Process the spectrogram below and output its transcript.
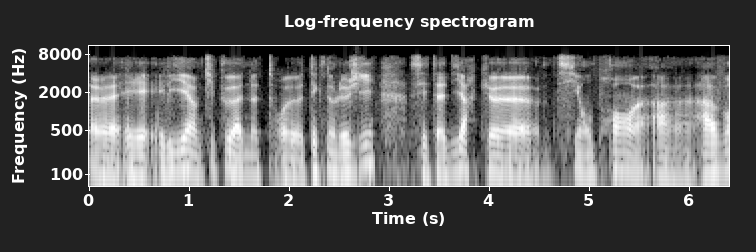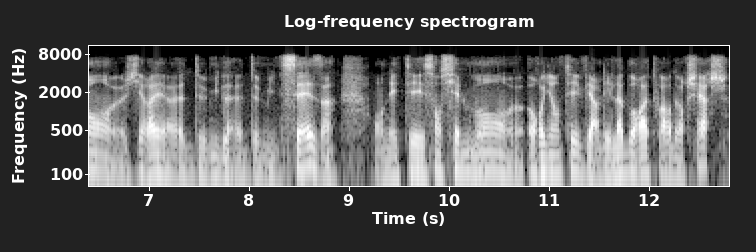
euh, est, liée un petit peu à notre technologie, c'est-à-dire que si on prend avant, je dirais 2016, on était essentiellement orienté vers les laboratoires de recherche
